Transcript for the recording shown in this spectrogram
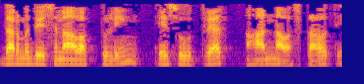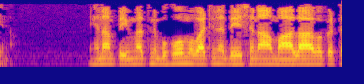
ධර්ම දේශනාවක් තුළින් ඒ සූත්‍රයත් අහන්න අවස්ථාව තියෙනවා. එහෙනම් පින්වත්නි බොහෝම වටින දේශනා මාලාවකට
